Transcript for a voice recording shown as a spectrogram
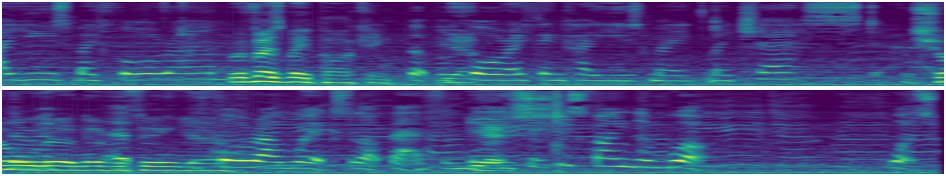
I used my forearm, reverse bay parking but yeah. before I think I used my my chest. The shoulder re- and everything the yeah forearm works a lot better for me. Yes. So just finding what what's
